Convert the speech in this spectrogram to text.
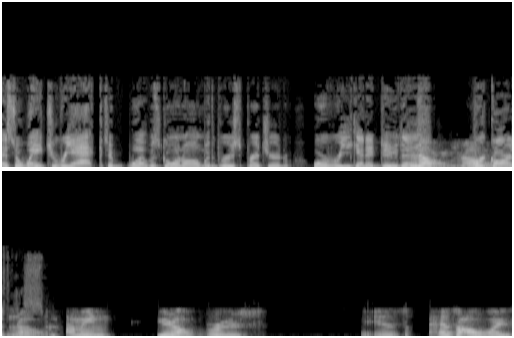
as a way to react to what was going on with Bruce Prichard, or were you going to do this No, no, regardless? No, I mean, you know, Bruce is has always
